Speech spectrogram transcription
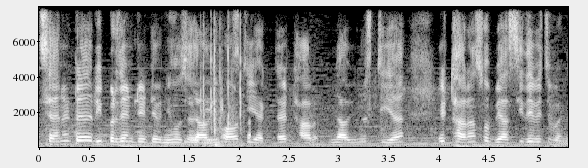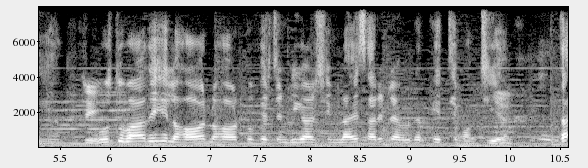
ਸੈਨੇਟ ਰਿਪਰੈਜ਼ੈਂਟੇਟਿਵ ਨਹੀਂ ਹੋ ਸਕਦੀ ਔਰ ਐਕਟ ਹੈ 18 ਪੰਜਾਬ ਯੂਨੀਵਰਸਿਟੀ ਹੈ ਇਹ 1882 ਦੇ ਵਿੱਚ ਬਣੀ ਜੀ। ਉਸ ਤੋਂ ਬਾਅਦ ਇਹ ਲਾਹੌਰ ਲਾਹੌਰ ਤੋਂ ਫਿਰ ਚੰਡੀਗੜ੍ਹ ਸ਼ਿਮਲਾ ਇਹ ਸਾਰੇ ਟਰੈਵਲ ਕਰਕੇ ਇੱਥੇ ਪਹੁੰਚੀ ਹੈ। ਤਾਂ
